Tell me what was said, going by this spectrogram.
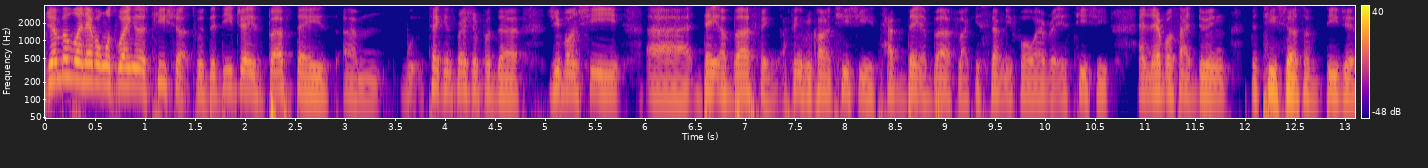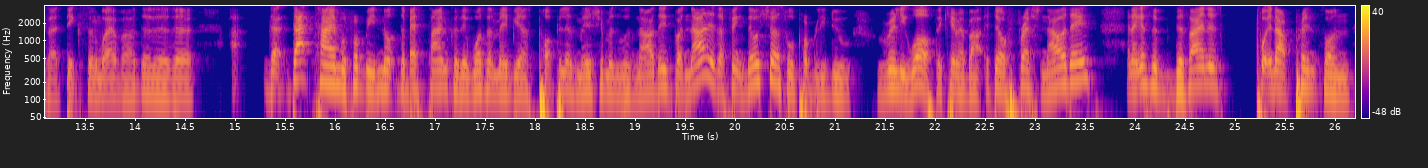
do you remember when everyone was wearing those T-shirts with the DJ's birthdays? Um, take inspiration for the Givenchy uh, date of birthing. I think Riccardo Tisci had date of birth like he's seventy four, whatever it is, Tisci, and everyone started doing the T-shirts of DJs like Dixon, whatever. Da, da, da. That that time was probably not the best time because it wasn't maybe as popular as mainstream as it was nowadays. But nowadays, I think those shirts will probably do really well if they came about if they were fresh nowadays. And I guess the designers putting out prints on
